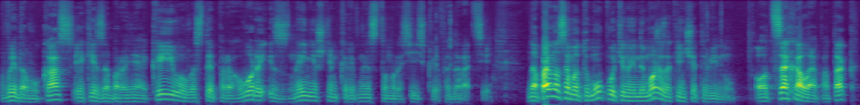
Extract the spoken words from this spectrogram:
видав указ, який забороняє Києву вести переговори із нинішнім керівництвом Російської Федерації. Напевно, саме тому Путін і не може закінчити війну. Оце халепа, так?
